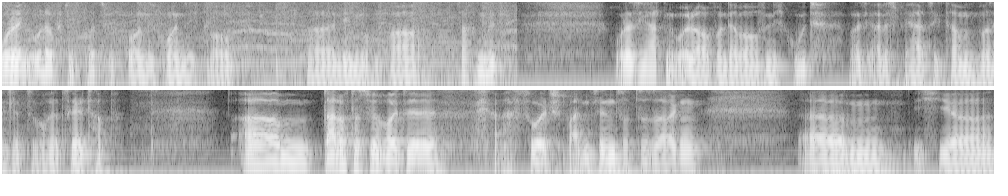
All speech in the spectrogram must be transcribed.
Oder Ihr Urlaub steht kurz bevor und Sie freuen sich drauf, äh, nehmen noch ein paar Sachen mit. Oder Sie hatten Urlaub und der war hoffentlich gut, weil Sie alles beherzigt haben, was ich letzte Woche erzählt habe. Ähm, dadurch, dass wir heute ja, so entspannt sind sozusagen, ähm, ich hier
